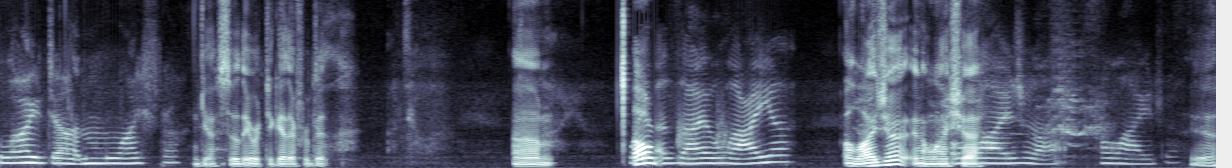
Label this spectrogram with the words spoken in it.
Elijah and Elisha. Yeah, so they were together for a bit. Um, Wait, Oh. Elijah? Elijah and Elisha. Elijah. Elijah. Yeah.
